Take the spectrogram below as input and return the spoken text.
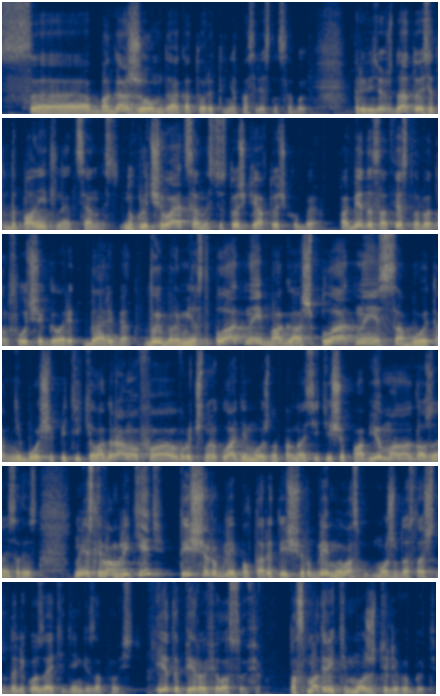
с э, багажом, да, который ты непосредственно с собой привезешь. Да? То есть это дополнительная ценность. Но ключевая ценность из точки А в точку Б. Победа, соответственно, в этом случае говорит, да, ребят, выбор мест платный, багаж платный, с собой там не больше 5 килограммов а, в ручной кладе можно проносить, еще по объему она должна соответствовать. Но если вам лететь, 1000 рублей, полторы тысячи рублей, мы вас можем достаточно далеко за эти деньги запросить. И это первая философия. Посмотрите, можете ли вы быть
